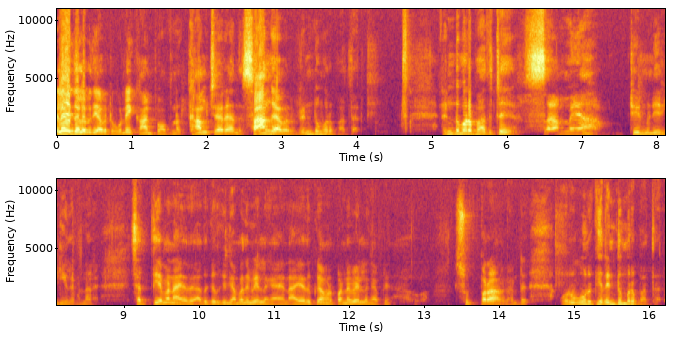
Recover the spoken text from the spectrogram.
இளைய தளபதி அவர்கிட்ட உடனே காமிப்போம் அப்படின்னா காமிச்சார். அந்த சாங்கை அவர் ரெண்டு முறை பார்த்தார். ரெண்டு முறை பார்த்துட்டு செம்மையாக ட்யூன் பண்ணியிருக்கீங்களே அப்படின்னாரு. சத்தியமாக நான் எது அதுக்கு இதுக்கு சம்மந்தமே இல்லைங்க. நான் எதுக்கும் அவன் பண்ணவே இல்லைங்க அப்படின்னு. சூப்பராக இருக்கான்ட்டு ஒரு ஊருக்கு ரெண்டு முறை பார்த்தார்.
